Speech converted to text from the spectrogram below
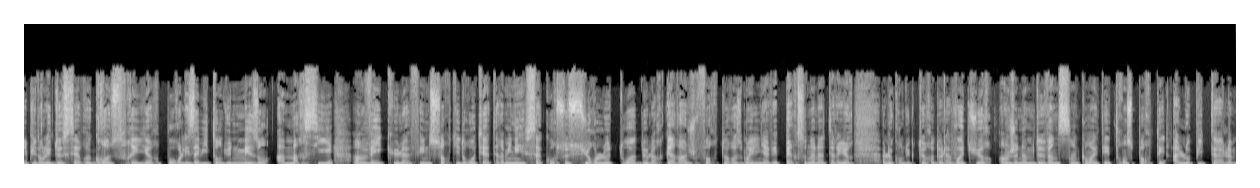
Et puis dans les Deux-Sèvres, grosse frayeur pour les habitants d'une maison à Marcilly. Un véhicule a fait une sortie de route et a terminé sa course sur le toit de leur garage. Fort heureusement, il n'y avait personne à l'intérieur. Le conducteur de la voiture, un jeune homme de 25 ans, a été transporté à l'hôpital.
